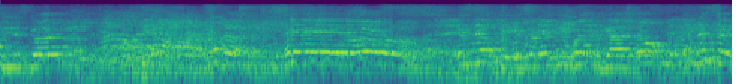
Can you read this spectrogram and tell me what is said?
See this gun? Look. Hey, hold on. It's empty. It's an empty weapon, guys. Don't listen.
